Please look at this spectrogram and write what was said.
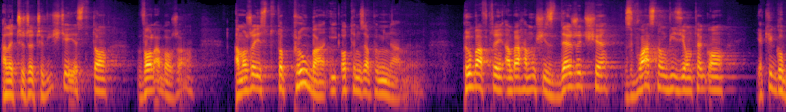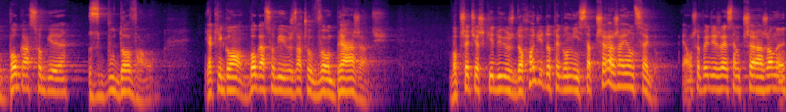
Ale czy rzeczywiście jest to wola Boża? A może jest to próba i o tym zapominamy? Próba, w której Abraham musi zderzyć się z własną wizją tego, jakiego Boga sobie zbudował, jakiego Boga sobie już zaczął wyobrażać. Bo przecież, kiedy już dochodzi do tego miejsca przerażającego, ja muszę powiedzieć, że jestem przerażony,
